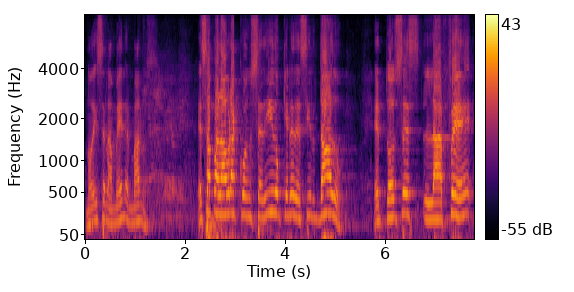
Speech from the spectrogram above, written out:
No dicen amén, hermanos. Esa palabra concedido quiere decir dado. Entonces la fe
